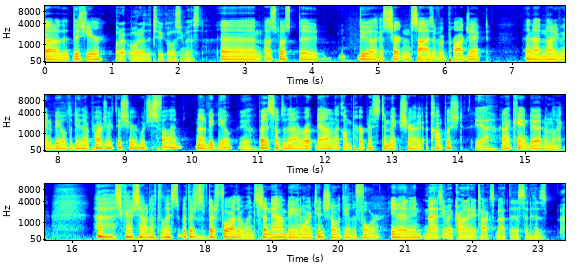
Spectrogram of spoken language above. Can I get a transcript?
Out of th- this year. What are, what are the two goals you missed? Um, I was supposed to do like a certain size of a project, and I'm not even going to be able to do that project this year, which is fine, not a big deal. Yeah. But it's something that I wrote down like on purpose to make sure I accomplished, Yeah. and I can't do it. And I'm like, scratch that one off the list. But there's there's four other ones, so now I'm being Mm-hmm. Yeah. more intentional with the other four. You know and what I mean? Matthew McConaughey talks about this in his. Uh,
